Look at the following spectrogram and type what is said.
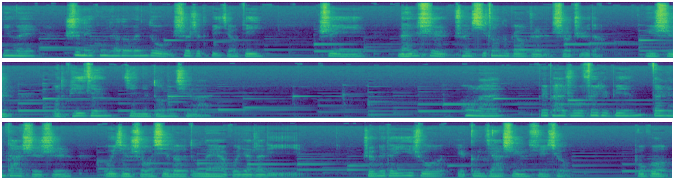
因为室内空调的温度设置的比较低，是以男士穿西装的标准设置的。于是我的披肩渐渐多了起来。后来被派出菲律宾担任大使时，我已经熟悉了东南亚国家的礼仪，准备的衣着也更加适应需求。不过，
